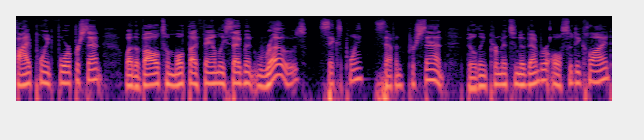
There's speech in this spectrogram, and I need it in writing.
5.4%, while the volatile multifamily segment rose 6.7%. Building permits in November also declined.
